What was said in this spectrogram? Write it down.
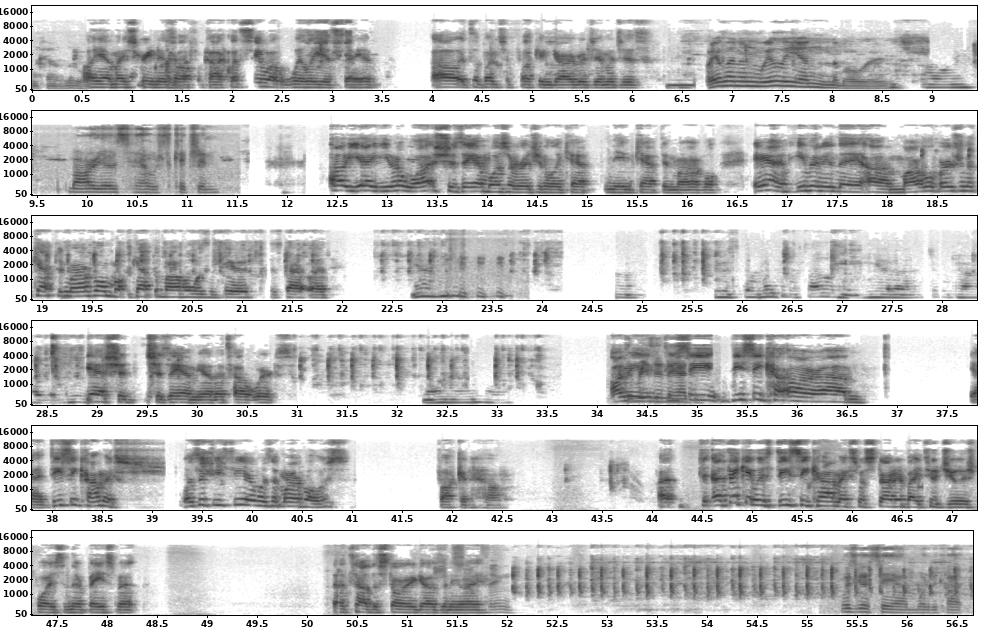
Some kind of little. Oh yeah, my screen is off a cock. Let's see what Willie is saying. Oh, it's a bunch of fucking garbage images. Waylon and Willie and the boys. Mario's Hell's Kitchen. Oh yeah, you know what? Shazam was originally cap- named Captain Marvel, and even in the um, Marvel version of Captain Marvel, Mo- Captain Marvel was a dude to start with. yeah, he, was still with the he had a superpower that. Yeah, Sh- Shazam. Yeah, that's how it works. I The mean, reason they had DC, DC, or um, yeah, DC Comics. Was it DC or was it Marvel? It was fucking hell. I, I think it was DC Comics was started by two Jewish boys in their basement. That's how the story goes, anyway. Something. I was gonna say, um, what do we call it?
